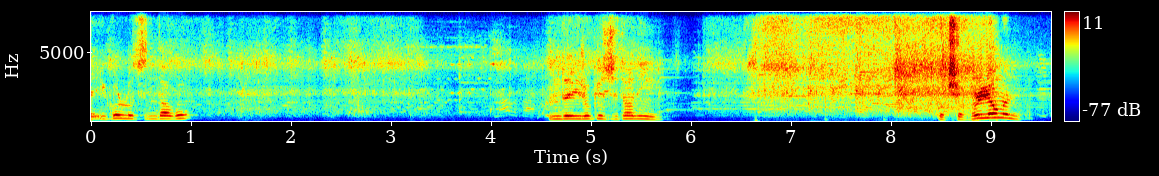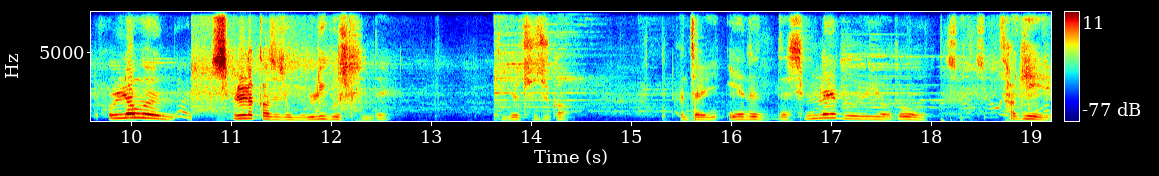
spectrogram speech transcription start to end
이걸로 쓴다고? 근데 이렇게 지다니. 역시 홀령은, 홀령은 11레까지 좀 올리고 싶은데. 이 주주가. 진짜 이- 얘는 진짜 10레브여도 사기예요.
